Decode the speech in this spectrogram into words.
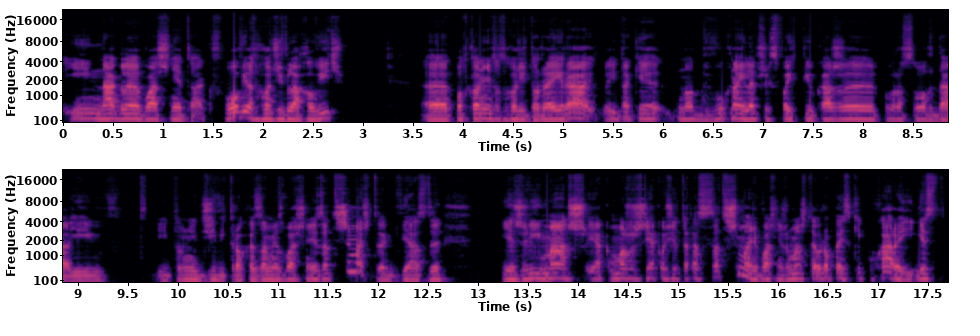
I nagle właśnie tak, w połowie odchodzi Wlachowicz, e, pod koniec odchodzi Torreira i takie no, dwóch najlepszych swoich piłkarzy po prostu oddali i to mnie dziwi trochę, zamiast właśnie zatrzymać te gwiazdy. Jeżeli masz, jak możesz jakoś się teraz zatrzymać właśnie, że masz te europejskie puchary i jest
